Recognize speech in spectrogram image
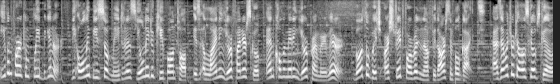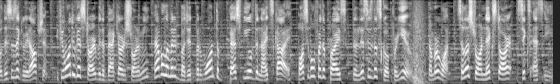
even for a complete beginner. The only pieces of maintenance you'll need to keep on top is aligning your finder scope and collimating your primary mirror both of which are straightforward enough with our simple guides. As amateur telescopes go, this is a great option. If you want to get started with backyard astronomy, have a limited budget but want the best view of the night sky possible for the price, then this is the scope for you. Number 1. Celestron NexStar 6SE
